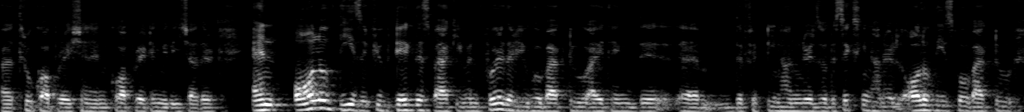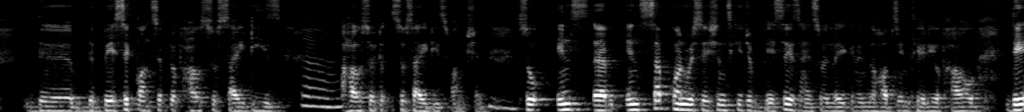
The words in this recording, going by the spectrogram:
uh, through cooperation and cooperating with each other. And all of these, if you take this back even further, you go back to I think the um, the 1500s or the 1600s. All of these go back to the the basic concept of how societies Hmm. how so- societies function. So in uh, in sub conversations ki jo basics hain, so like in the Hobbesian theory of how they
